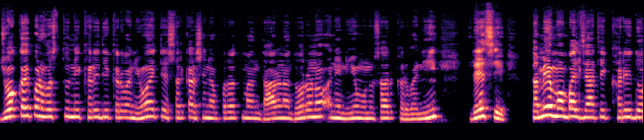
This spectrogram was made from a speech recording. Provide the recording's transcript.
જો કોઈ પણ વસ્તુની ખરીદી કરવાની હોય, તે સરકારશ્રીના પ્રવર્તમાન ધારણા ધોરણો અને નિયમ અનુસાર કરવાની રહેશે. તમે મોબાઈલ જ્યાંથી ખરીદો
